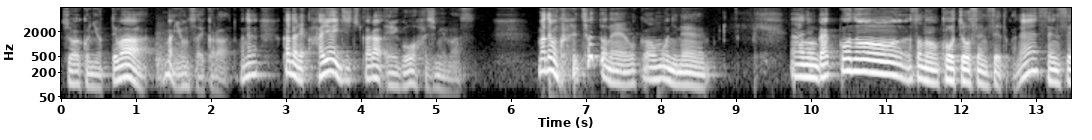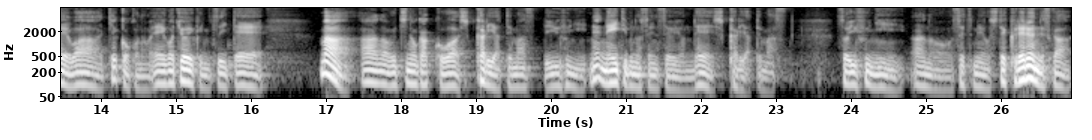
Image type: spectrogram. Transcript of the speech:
小学校によっては、まあ、4歳からとかねかなり早い時期から英語を始めます。まあでもこれちょっとね僕は思うにねあの学校のその校長先生とかね先生は結構この英語教育についてまああのうちの学校はしっかりやってますっていうふうにねネイティブの先生を呼んでしっかりやってます。そういうふうにあの説明をしてくれるんですが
